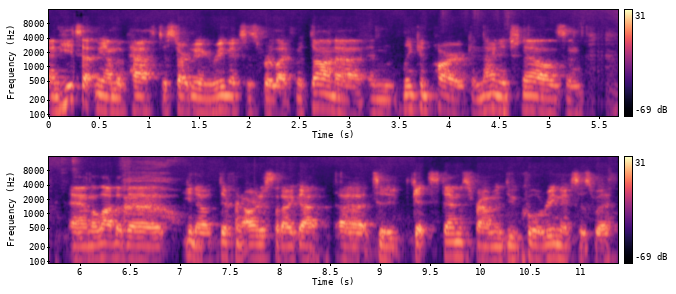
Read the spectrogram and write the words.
and he set me on the path to start doing remixes for like Madonna and Linkin Park and Nine Inch Nails and and a lot of the you know different artists that I got uh, to get stems from and do cool remixes with.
